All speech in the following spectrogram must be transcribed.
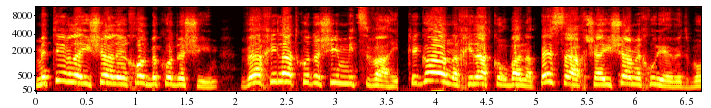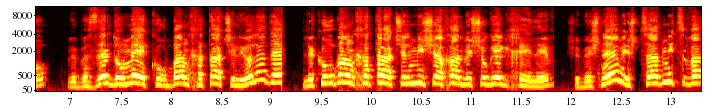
מתיר לאישה לאכול בקודשים, ואכילת קודשים מצווה היא, כגון אכילת קורבן הפסח שהאישה מחויבת בו, ובזה דומה קורבן חטאת של יולדת לקורבן חטאת של מי שאכל בשוגג חלב, שבשניהם יש צד מצווה.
